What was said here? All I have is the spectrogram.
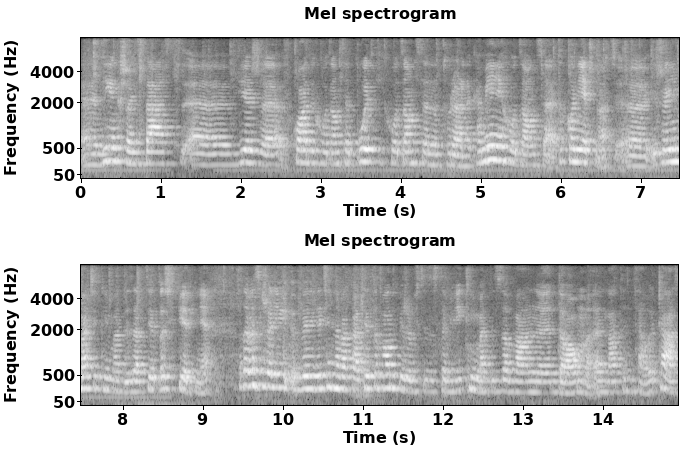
E, Większość z Was e, wie, że wkłady chłodzące, płytki chłodzące, naturalne kamienie chłodzące to konieczność. E, Jeżeli macie klimatyzację, to świetnie. Natomiast jeżeli wyjedziecie na wakacje, to wątpię, żebyście zostawili klimatyzowany dom na ten cały czas.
